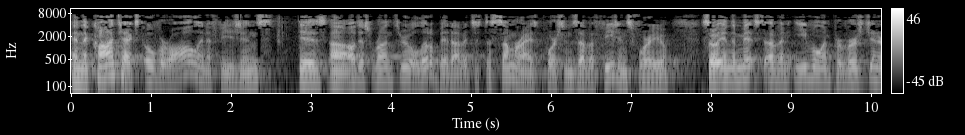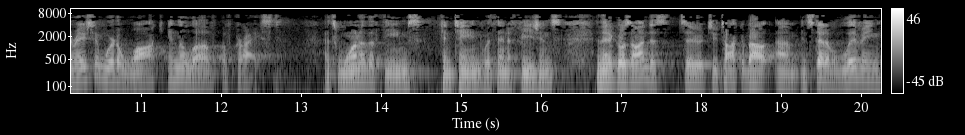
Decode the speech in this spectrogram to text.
And the context overall in Ephesians is, uh, I'll just run through a little bit of it just to summarize portions of Ephesians for you. So in the midst of an evil and perverse generation, we're to walk in the love of Christ. That's one of the themes contained within Ephesians. And then it goes on to, to, to talk about um, instead of living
